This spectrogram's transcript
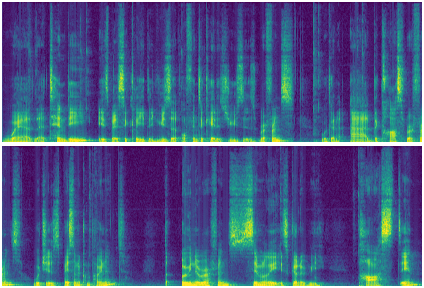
where the attendee is basically the user authenticated user's reference. We're going to add the class reference, which is based on a component. The owner reference, similarly, is going to be passed in.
